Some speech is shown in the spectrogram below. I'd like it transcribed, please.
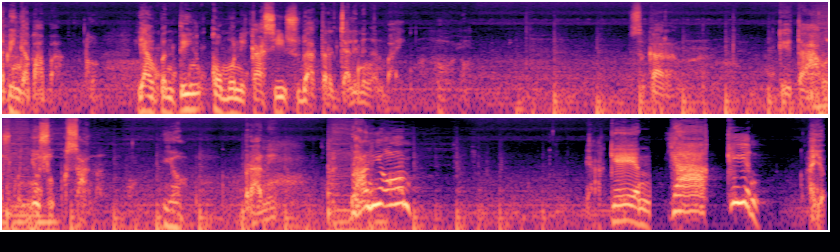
Tapi nggak apa-apa. Yang penting komunikasi sudah terjalin dengan baik. Sekarang kita harus menyusup ke sana. Iya. Berani? Berani om. Yakin? Yakin. Ayo.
